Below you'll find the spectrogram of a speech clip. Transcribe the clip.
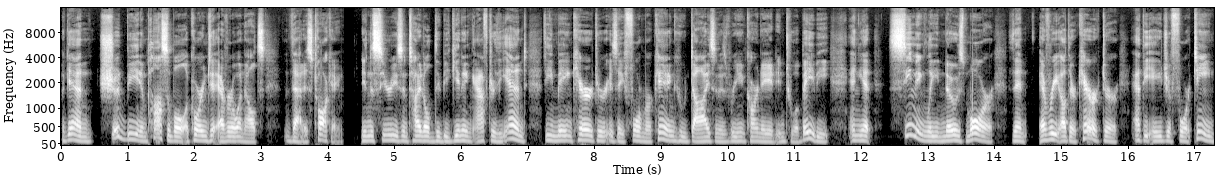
again, should be impossible according to everyone else that is talking. In the series entitled The Beginning After the End, the main character is a former king who dies and is reincarnated into a baby, and yet seemingly knows more than every other character at the age of 14,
